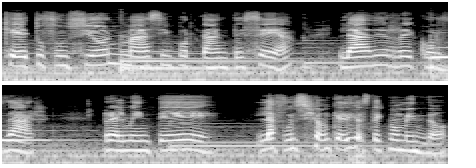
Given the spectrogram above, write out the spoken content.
que tu función más importante sea la de recordar realmente la función que Dios te encomendó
